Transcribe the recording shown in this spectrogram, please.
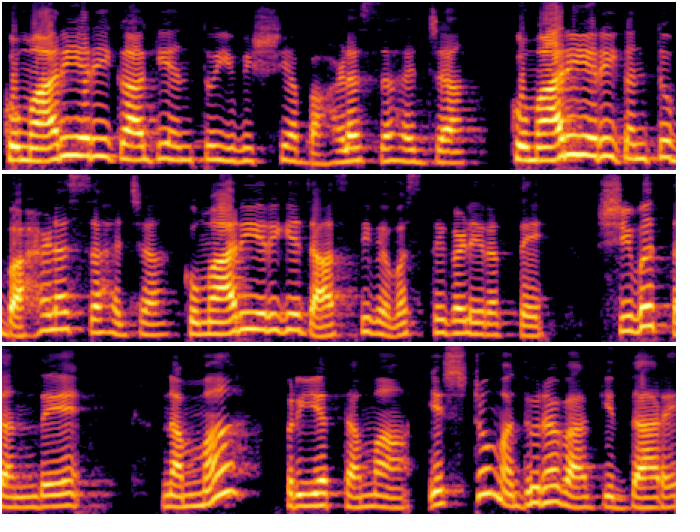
ಕುಮಾರಿಯರಿಗಾಗಿ ಅಂತೂ ಈ ವಿಷಯ ಬಹಳ ಸಹಜ. ಕುಮಾರಿಯರಿಗಂತೂ ಬಹಳ ಸಹಜ. ಕುಮಾರಿಯರಿಗೆ ಜಾಸ್ತಿ ವ್ಯವಸ್ಥೆಗಳಿರತ್ತೆ. ಶಿವ ತಂದೆ, ನಮ್ಮ ಪ್ರಿಯತಮ, ಎಷ್ಟು ಮಧುರವಾಗಿದ್ದಾರೆ.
